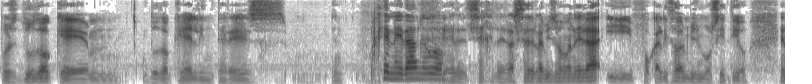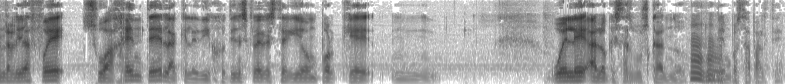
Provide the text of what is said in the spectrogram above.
pues dudo que, mm, dudo que el interés generado se generase de la misma manera y focalizado en el mismo sitio. En realidad fue su agente la que le dijo, tienes que leer este guion porque mm, huele a lo que estás buscando en tiempo esta parte.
